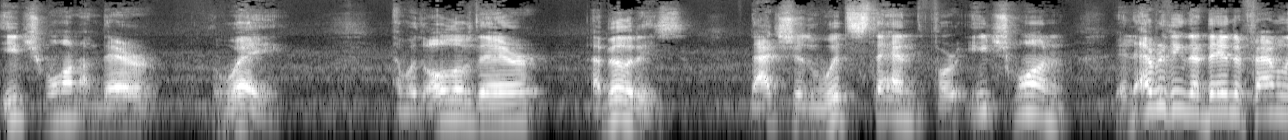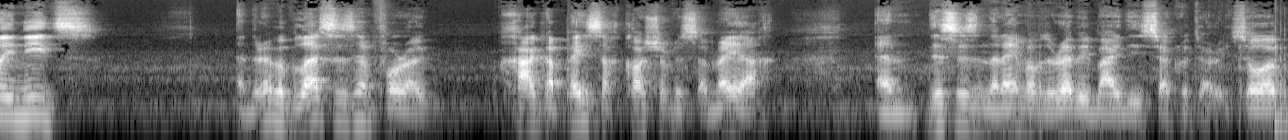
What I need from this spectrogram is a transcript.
each one on their way, and with all of their abilities, that should withstand for each one in everything that they and their family needs and the Rebbe blesses him for a Chag Pesach kosher v'sameach, and this is in the name of the Rebbe by the secretary. So uh,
